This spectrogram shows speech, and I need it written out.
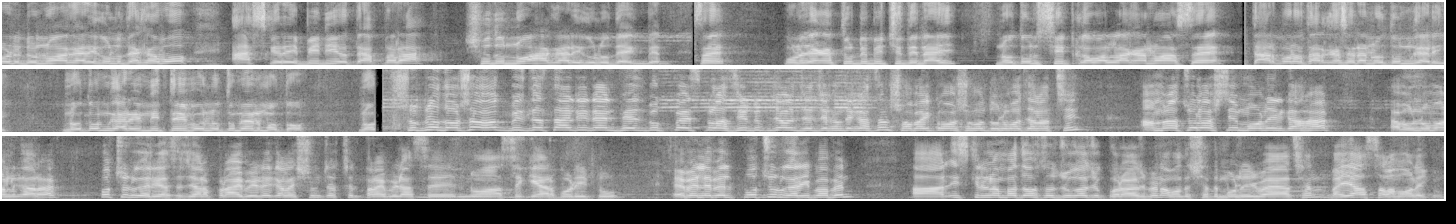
নোয়া গাড়িগুলো দেখাবো। আজকের এই ভিডিওতে আপনারা শুধু নোয়া গাড়িগুলো দেখবেন কোনো জায়গায় ত্রুটি বিচ্ছুতি নাই। নতুন সিট কভার লাগানো আছে। তারপরেও তার কাছে একটা নতুন গাড়ি। নতুন গাড়ি নিতেই নতুনের মতো। সুপ্রিয় দর্শক business ninety nine Facebook page plus YouTube channel যে যেখান থেকে আছেন, সবাইকে অসংখ্য ধন্যবাদ জানাচ্ছি। আমরা চলে আসছি মনির গাহাট এবং নোমান গাহাট প্রচুর গাড়ি আছে। যারা প্রাইভেটে কালেকশন চাচ্ছেন প্রাইভেট আছে নো আছে কেয়ার ফোর্টি টু অ্যাভেলেবেল প্রচুর গাড়ি পাবেন। আর স্ক্রিন নাম্বার দেওয়া যোগাযোগ করে আসবেন। আমাদের সাথে মনির ভাই আছেন। ভাইয়া আসসালামু আলাইকুম।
